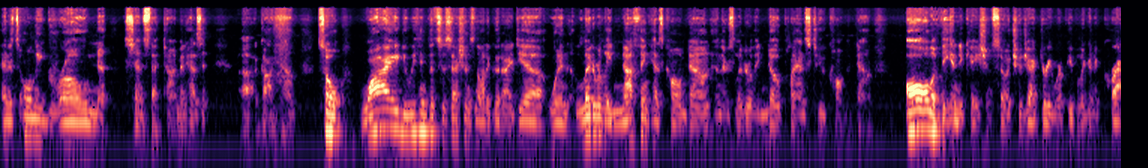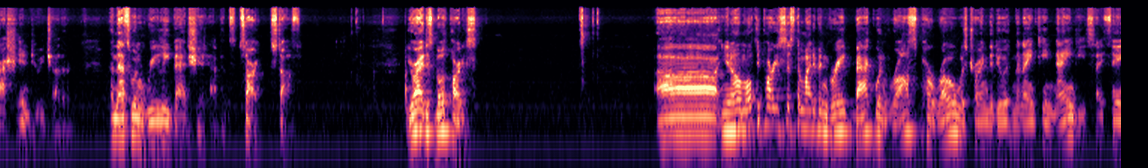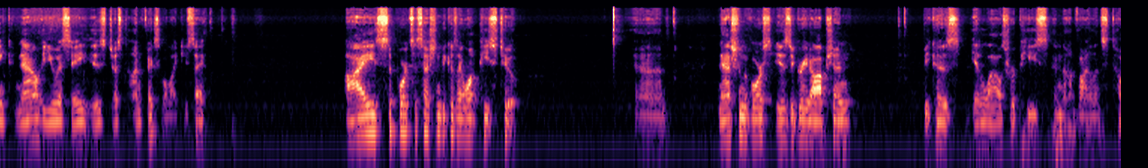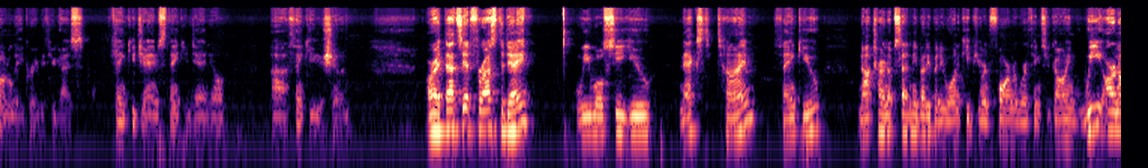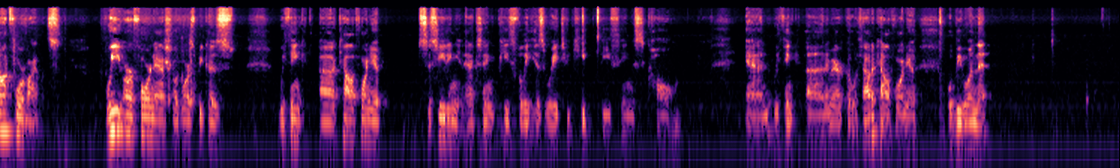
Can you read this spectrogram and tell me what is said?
And it's only grown since that time. It hasn't uh, gone down. So, why do we think that secession is not a good idea when literally nothing has calmed down and there's literally no plans to calm it down? All of the indications. So a trajectory where people are going to crash into each other. And that's when really bad shit happens. Sorry, stuff. You're right, it's both parties. Uh, you know, a multi-party system might have been great back when Ross Perot was trying to do it in the 1990s. I think now the USA is just unfixable, like you say. I support secession because I want peace too. Um, national divorce is a great option because it allows for peace and not violence. Totally agree with you guys. Thank you, James. Thank you, Daniel. Uh, thank you, Yeshua. All right, that's it for us today. We will see you next time. Thank you. not trying to upset anybody, but we want to keep you informed of where things are going. We are not for violence. We are for national divorce because we think uh, California seceding and exiting peacefully is a way to keep these things calm. And we think uh, an America without a California will be one that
